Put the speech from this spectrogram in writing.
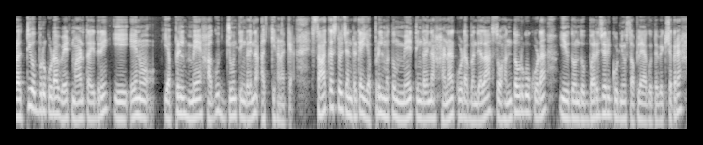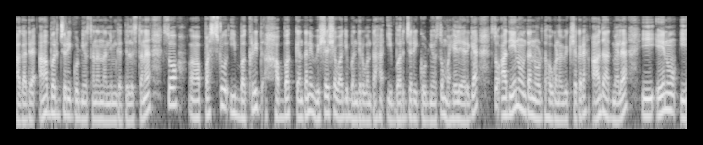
ಪ್ರತಿಯೊಬ್ಬರು ಕೂಡ ವೇಟ್ ಮಾಡ್ತಾ ಇದ್ರಿ ಈ ಏನು ಏಪ್ರಿಲ್, ಮೇ ಹಾಗೂ ಜೂನ್ ತಿಂಗಳಿನ ಅಕ್ಕಿ ಹಣಕ್ಕೆ. ಸಾಕಷ್ಟು ಜನರಿಗೆ ಏಪ್ರಿಲ್ ಮತ್ತು ಮೇ ತಿಂಗಳಿನ ಹಣ ಕೂಡ ಬಂದಿಲ್ಲ. ಸೊ ಅಂಥವ್ರಿಗೂ ಕೂಡ ಇದೊಂದು ಭರ್ಜರಿ ಗುಡ್ ನ್ಯೂಸ್ ಅಪ್ಲೈ ಆಗುತ್ತೆ ವೀಕ್ಷಕರೇ. ಹಾಗಾದರೆ ಆ ಭರ್ಜರಿ ಗುಡ್ ನ್ಯೂಸನ್ನು ನಾನು ನಿಮಗೆ ತಿಳಿಸ್ತಾನೆ. ಸೊ ಫಸ್ಟು ಈ ಬಕ್ರೀದ್ ಹಬ್ಬಕ್ಕೆ ಅಂತಲೇ ವಿಶೇಷವಾಗಿ ಬಂದಿರುವಂತಹ ಈ ಭರ್ಜರಿ ಗುಡ್ ನ್ಯೂಸ್ ಮಹಿಳೆಯರಿಗೆ. ಸೊ ಅದೇನು ಅಂತ ನೋಡ್ತಾ ಹೋಗೋಣ ವೀಕ್ಷಕರೇ. ಅದಾದಮೇಲೆ ಈ ಏನು ಈ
